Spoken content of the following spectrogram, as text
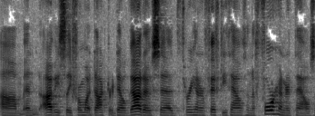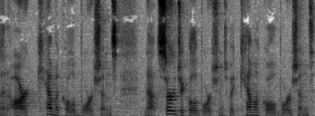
Um, and obviously, from what Dr. Delgado said, 350,000 to 400,000 are chemical abortions, not surgical abortions, but chemical abortions.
